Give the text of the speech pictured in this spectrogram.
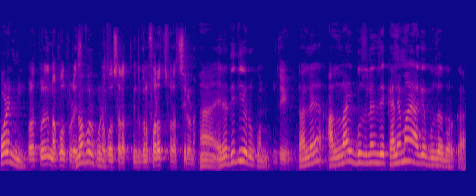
পড়েননি। ফরজ পড়ে নফল নফল পড়েছে। নফল সালাত কিন্তু কোনো ফরজ ফরজ ছিল না। হ্যাঁ এটা দ্বিতীয় রুকন। জি। তাহলে আল্লাহ বুঝলেন যে কালেমায় আগে বোঝা দরকার।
